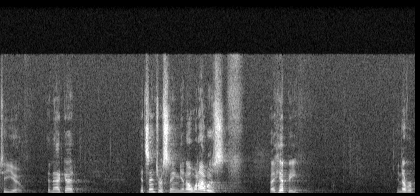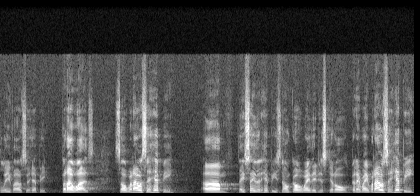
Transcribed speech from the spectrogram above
to you. Isn't that good? It's interesting, you know, when I was a hippie, you never believe I was a hippie but I was. So when I was a hippie, um, they say that hippies don't go away, they just get old. But anyway, when I was a hippie,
